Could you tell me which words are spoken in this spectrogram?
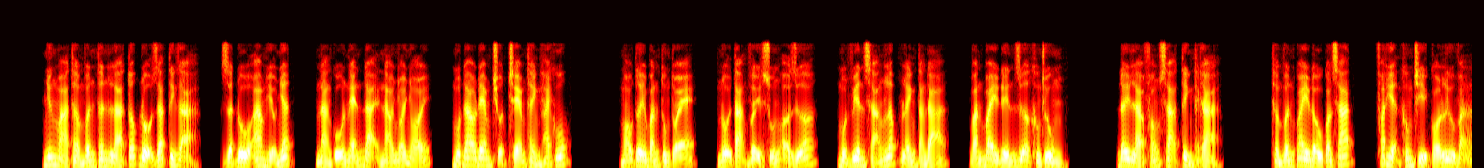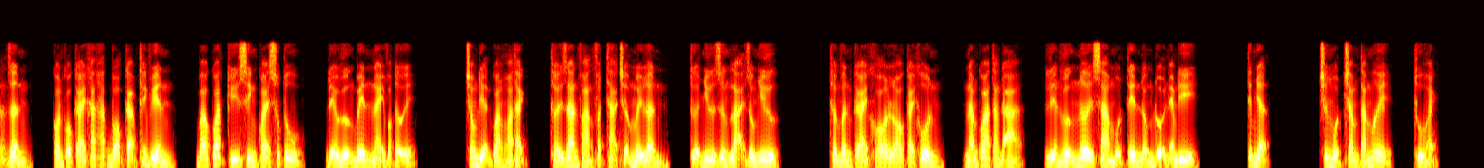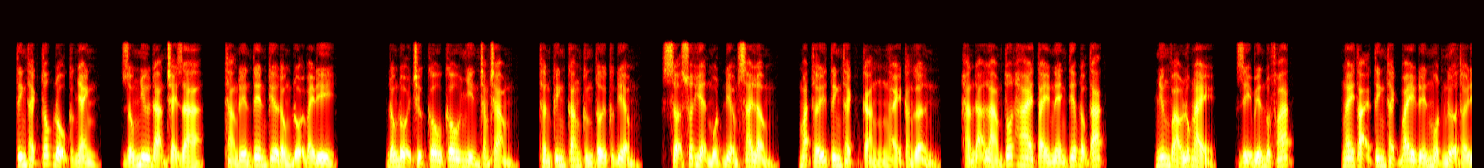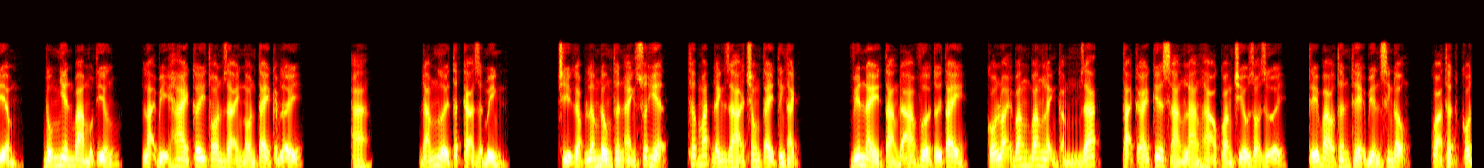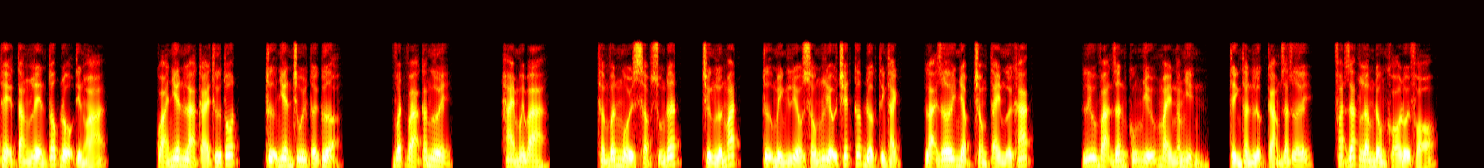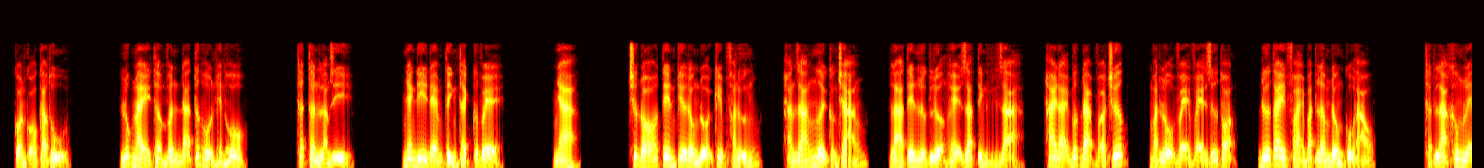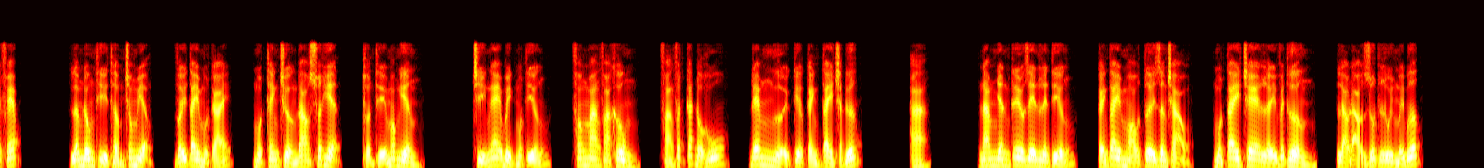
Nhưng mà thẩm vân thân là tốc độ giác tình giả, giật đồ am hiểu nhất, nàng cố nén đại nao nhoi nhói, một đao đem chuột chém thành hai khúc. Máu tươi bắn tung tóe nội tạng vẩy xuống ở giữa, một viên sáng lấp lánh tảng đá, bắn bay đến giữa không trung. Đây là phóng xạ tỉnh thạch à? Thẩm vân quay đầu quan sát, phát hiện không chỉ có lưu vạn dân, còn có cái khác hắc bọ cạp thành viên, bao quát ký sinh quái xúc tu, đều hướng bên này vào tới. Trong điện quan hòa thạch, thời gian phảng phất thả chậm mấy lần, tựa như dừng lại giống như. Thẩm vân cái khó lo cái khôn, nắm qua tảng đá, liền hướng nơi xa một tên đồng đội ném đi. Tiếp nhận. Chương một trăm tám mươi, thu hoạch. Tinh thạch tốc độ cực nhanh, giống như đạn chảy ra, thẳng đến tên kia đồng đội bay đi. Đồng đội trực câu câu nhìn chằm chằm, thần kinh căng cứng tới cực điểm sợ xuất hiện một điểm sai lầm, mắt thấy tinh thạch càng ngày càng gần, hắn đã làm tốt hai tay nên tiếp động tác. Nhưng vào lúc này d ị biến đột phát. Ngay tại tinh thạch bay đến một nửa thời điểm đông nhiên ba một tiếng, lại bị hai cây thon dài ngón tay kẹp lấy. A! Đám người tất cả giật mình. Chỉ gặp lâm đông thân ảnh xuất hiện, thấp mắt đánh giá trong tay tinh thạch. Viên này tảng đá vừa tới tay, có loại băng băng lạnh cảm giác, tại cái kia sáng láng hào quang chiếu dọ dưới, tế bào thân thể biến sinh động, quả thật có thể tăng lên tốc độ tiến hóa. Quả nhiên là cái thứ tốt, tự nhiên chui tới cửa. Vất vả các ngươi. Hai mươi ba. Thẩm vân ngồi sập xuống đất chừng lớn mắt, tự mình liều sống liều chết cướp được tỉnh thạch, lại rơi nhập trong tay người khác. Lưu vạn dân cũng nhíu mày ngắm nhìn tỉnh thần lực cảm giác giới phát giác lâm đông khó đối phó. Còn có cao thủ. Lúc này thẩm vân đã tức hồn hiền hô. Thất thần làm gì? Nhanh đi đem tỉnh thạch cướp về. Nha. Trước đó tên kia đồng đội kịp phản ứng, hắn dáng người cường tráng, là tên lực lượng hệ giác tỉnh giả, hai đại bước đạp vào trước, mặt lộ vẻ vẻ dữ tọn đưa tay phải bắt lâm đông cổ áo. Thật là không lễ phép. Lâm đông thì thầm trong miệng, vẫy tay một cái, một thanh trường đao xuất hiện, thuận thế móc nghiêng. Chỉ nghe bịch một tiếng, phong mang pha không phản phất cắt đậu hũ đem người kia cánh tay chặt đứt. A, nam nhân kêu rên lên tiếng, cánh tay máu tươi dâng trào, một tay che lấy vết thương, lảo đảo rút lui mấy bước.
